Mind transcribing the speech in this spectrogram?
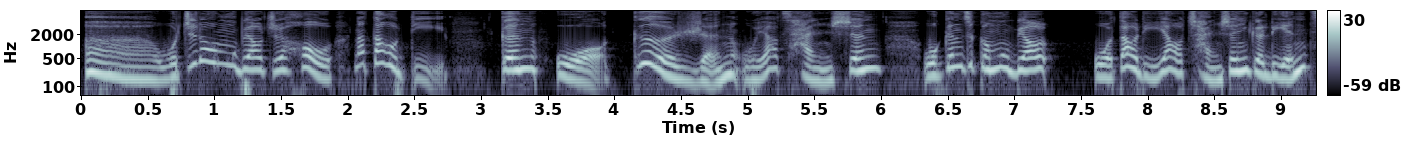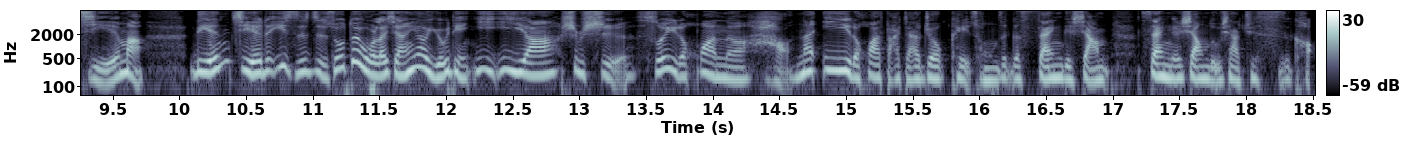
呃，我知道目标之后，那到底跟我个人我要产生，我跟这个目标。我到底要产生一个连结嘛？连结的意思只说对我来讲要有点意义啊，是不是？所以的话呢，好，那意义的话，大家就可以从这个三个项三个向度下去思考，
